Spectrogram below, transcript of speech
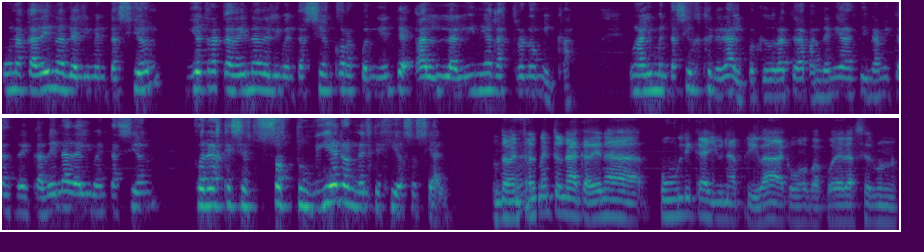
una cadena de alimentación y otra cadena de alimentación correspondiente a la línea gastronómica. Una alimentación general, porque durante la pandemia las dinámicas de cadena de alimentación fueron las que se sostuvieron el tejido social. Fundamentalmente una cadena pública y una privada, como para poder hacer un,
